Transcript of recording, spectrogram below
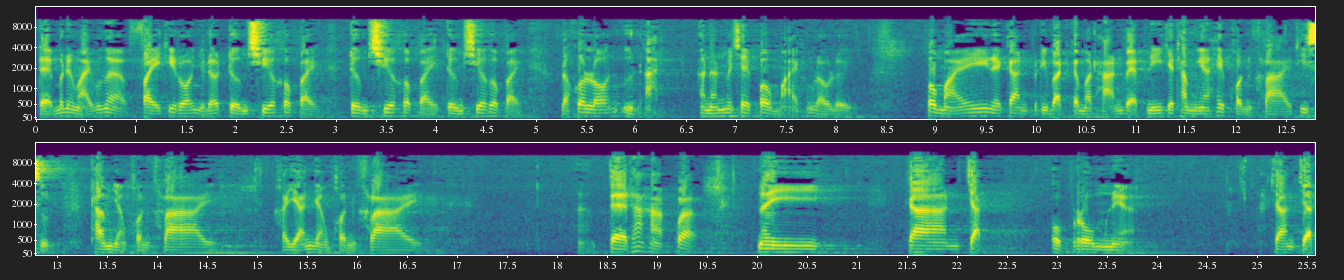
แต่ไม่ได้หมายว่าไฟที่ร้อนอยู่แล้วเติมเชื้อเข้าไป เติมเชื้อเข้าไป เติมเชื้อเข้าไปเราก็ร้อนอื่นอัด อันนั้นไม่ใช่เป้าหมายของเราเลย เป้าหมายในการปฏิบัติกรรมฐานแบบนี้จะทำไงให้ผ่อนคลายที่สุดทำอย่างผ่อนคลาย ขยันอย่างผ่อนคลาย แต่ถ้าหากว่าในการจัดอบรมเนี่ยการจัด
